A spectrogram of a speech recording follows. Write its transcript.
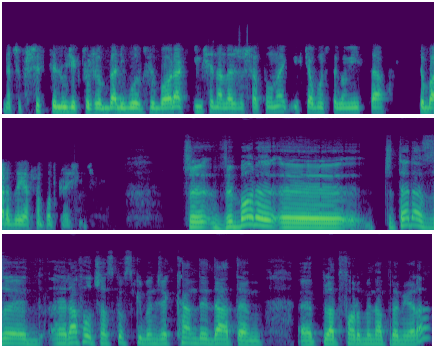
Znaczy wszyscy ludzie, którzy oddali głos w wyborach, im się należy szacunek i chciałbym z tego miejsca to bardzo jasno podkreślić. Czy wybory, y, czy teraz y, Rafał Trzaskowski będzie kandydatem y, Platformy na premiera?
